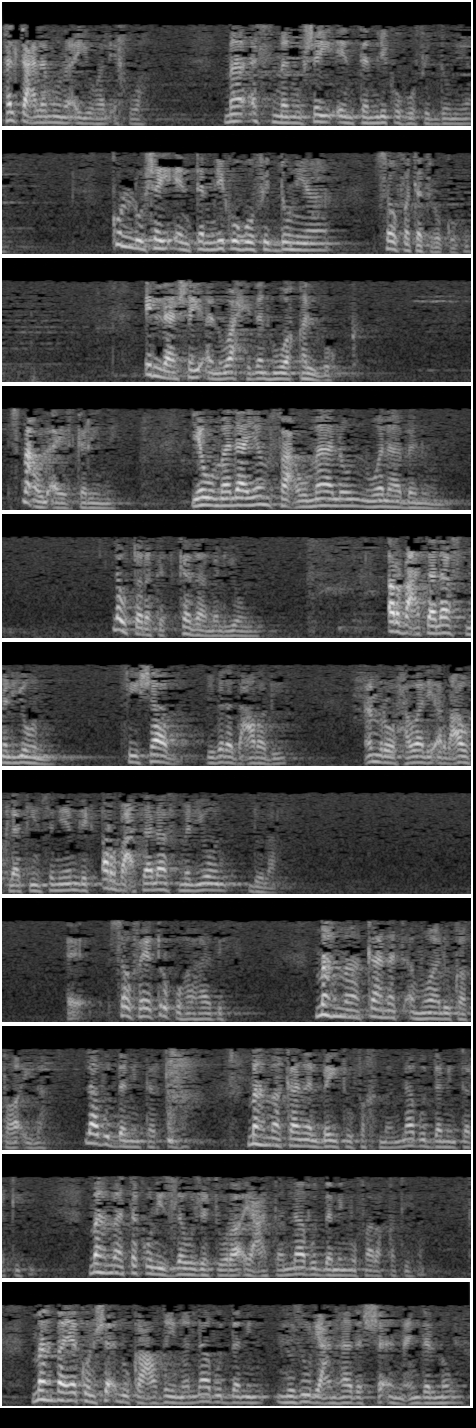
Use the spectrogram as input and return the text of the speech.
هل تعلمون أيها الإخوة ما أثمن شيء تملكه في الدنيا؟ كل شيء تملكه في الدنيا سوف تتركه. إلا شيئا واحدا هو قلبك. اسمعوا الآية الكريمة. يوم لا ينفع مال ولا بنون. لو تركت كذا مليون أربعة آلاف مليون في شاب ببلد عربي عمره حوالي 34 سنة يملك أربعة آلاف مليون دولار. إيه، سوف يتركها هذه. مهما كانت أموالك طائلة لا بد من تركها. مهما كان البيت فخما لا بد من تركه. مهما تكن الزوجة رائعة لا بد من مفارقتها. مهما يكن شأنك عظيما لا بد من النزول عن هذا الشأن عند الموت.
